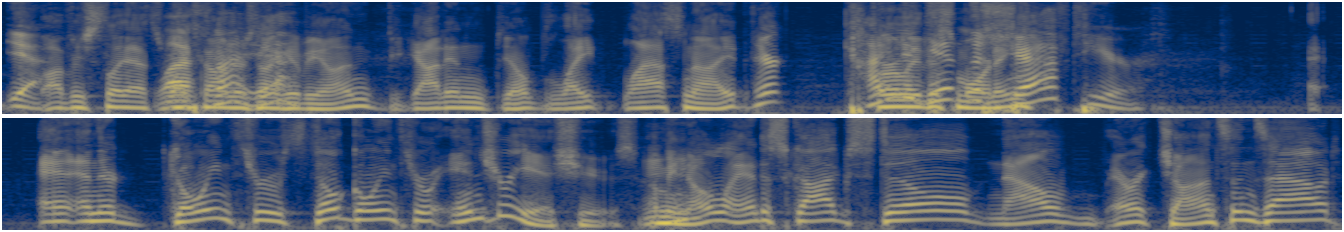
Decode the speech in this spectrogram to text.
Yeah. Obviously, that's Last why Connor's night, not yeah. going to be on. You got in, you know, late last night. they're kind of this getting the shaft here. and, and they're going through still going through injury issues. I mean, Mhm. no Landeskog still now. Erik Johnson's out,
